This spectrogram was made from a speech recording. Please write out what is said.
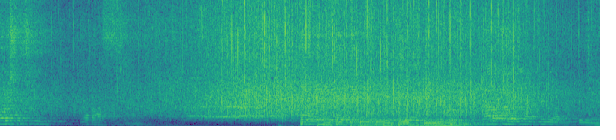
Е Иван Вършовски на бас. Дара Павелинан Юниор, Думин.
